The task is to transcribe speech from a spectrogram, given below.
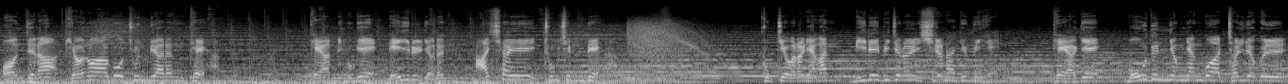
언제나 변화하고 준비하는 대학. 대한민국의 내일을 여는 아시아의 중심 대학. 국제화를 향한 미래 비전을 실현하기 위해 대학의 모든 역량과 전력을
